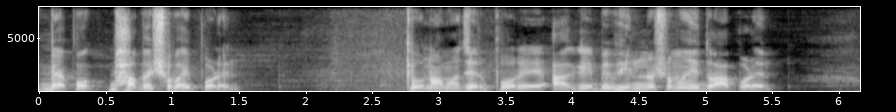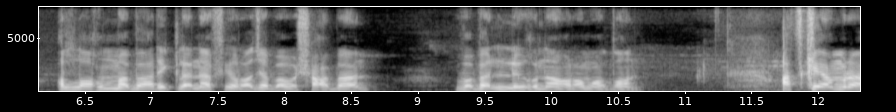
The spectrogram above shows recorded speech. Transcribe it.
ব্যাপকভাবে সবাই পড়েন। কেউ নামাজের পরে, আগে বিভিন্ন সময়ে দোয়া পড়েন। আল্লাহম্মা বারিকলা নাফি রজাবা ও শাহবান ওবাল্লিগনা রমাদান। আজকে আমরা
